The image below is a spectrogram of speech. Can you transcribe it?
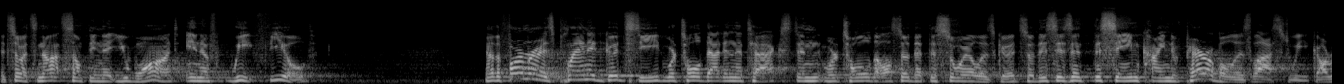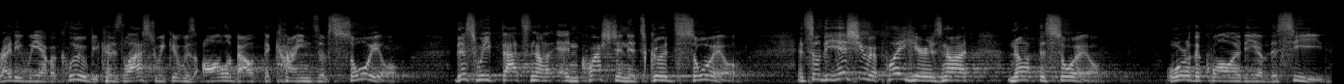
And so it's not something that you want in a wheat field. Now, the farmer has planted good seed. We're told that in the text, and we're told also that the soil is good. So, this isn't the same kind of parable as last week. Already we have a clue because last week it was all about the kinds of soil. This week, that's not in question, it's good soil. And so, the issue at play here is not, not the soil or the quality of the seed.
